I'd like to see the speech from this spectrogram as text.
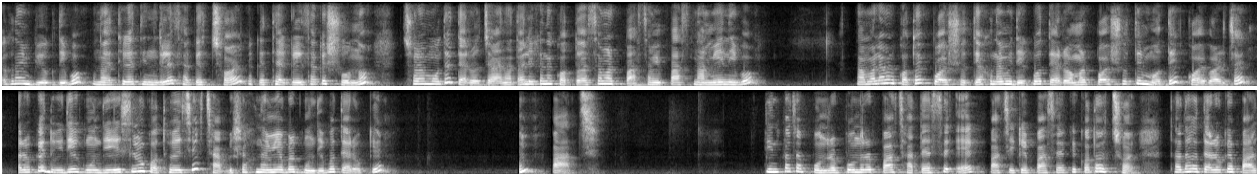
এখন আমি বিয়োগ দিব। নয় থেকে তিন গেলে থাকে ছয় একের থেকে গেলে থাকে শূন্য। ছয়ের মধ্যে তেরো যায় না, তাহলে এখানে কত আছে? আমার পাঁচ। আমি পাঁচ নামিয়ে নিব। নামালে আমার কত হয় পঁয়ষট্টি, এখন আমি দেখব তেরো, আমার পঁয়ষট্টির মধ্যে কয়বার যায়? তেরোকে দুই দিয়ে গুণ দিয়েছিলাম, কত হয়েছে? ছাব্বিশ, এখন আমি আবার গুণ দিব তেরোকে। পাঁচ। তিন পাঁচ আর পনেরো পনেরো পাঁচ হাতে আছে এক, পাঁচ একে পাঁচ, একে কত হয় ছয়। তাহলে তেরোকে পাঁচ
